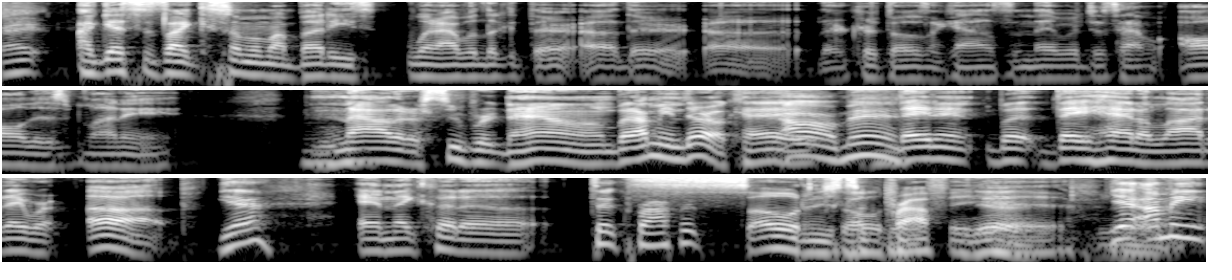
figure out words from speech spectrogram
Right? I guess it's like some of my buddies when I would look at their uh, their uh, their cryptos accounts and they would just have all this money. Now they're super down, but I mean they're okay. Oh, man. they didn't, but they had a lot. They were up, Yeah. and they could have Took profits. sold and just Sold took profit. Yeah. Yeah. Yeah, I mean,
